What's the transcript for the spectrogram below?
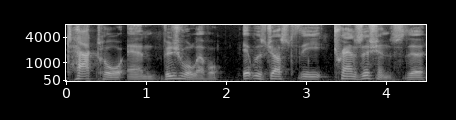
tactile and visual level, it was just the transitions. The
